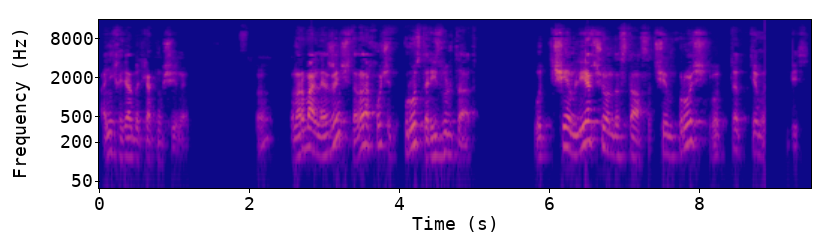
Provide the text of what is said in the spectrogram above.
они хотят быть как мужчины. Нормальная женщина, она хочет просто результат. Вот чем легче он достался, чем проще, вот эта тема бесит.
